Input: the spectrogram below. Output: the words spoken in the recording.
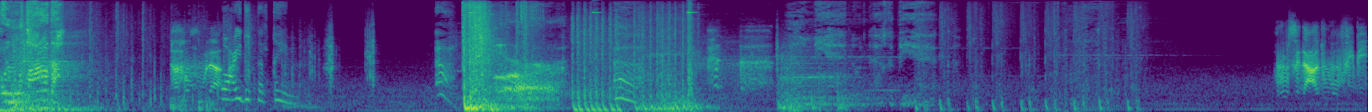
ستبدأ المطاردة. أعيد التلقيم. رصد عدو في بي.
